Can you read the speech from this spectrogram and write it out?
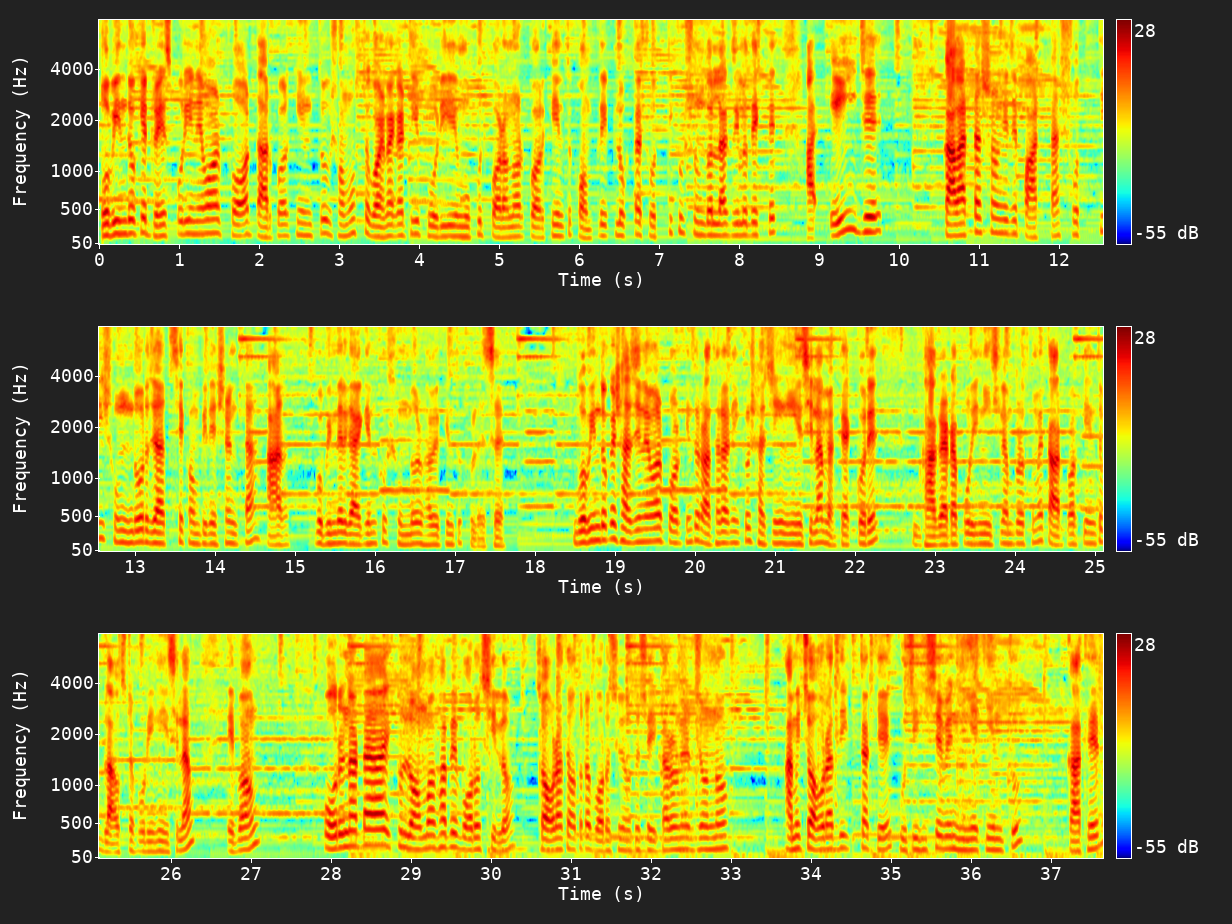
গোবিন্দকে ড্রেস পরিয়ে নেওয়ার পর, তারপর কিন্তু সমস্ত গয়নাগাটি পরিয়ে মুকুট পরানোর পর কিন্তু কমপ্লিট লুকটা সত্যি খুব সুন্দর লাগছিল দেখতে। আর এই যে কালারটার সঙ্গে যে পাটটা সত্যি সুন্দর যাচ্ছে কম্বিনেশনটা, আর গোবিন্দের গায়ে কিন্তু খুব সুন্দরভাবে কিন্তু খুলেছে। গোবিন্দকে সাজিয়ে নেওয়ার পর কিন্তু রাধারানীকেও সাজিয়ে নিয়েছিলাম এক এক করে। ঘাগরাটা পরিয়ে নিয়েছিলাম প্রথমে, তারপর কিন্তু ব্লাউজটা পরিয়ে নিয়েছিলাম এবং ওড়নাটা একটু লম্বাভাবে বড় ছিল, চওড়াতে অতটা বড় ছিল তো সেই কারণের জন্য আমি চওড়া দিকটাকে কুচি হিসেবে নিয়ে কিন্তু কাঁধের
